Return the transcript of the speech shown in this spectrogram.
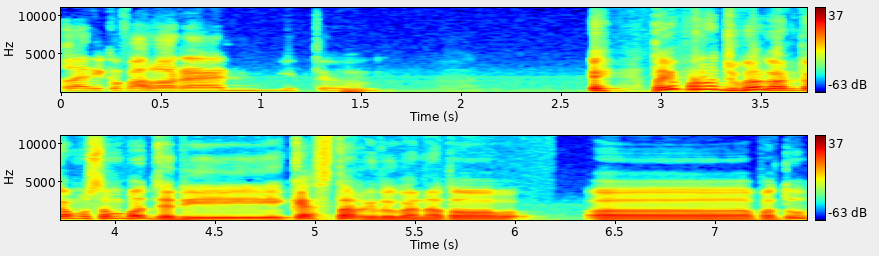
lari ke Valorant gitu. Hmm. Eh, tapi pernah juga kan kamu sempat jadi caster gitu kan atau eh apa tuh?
